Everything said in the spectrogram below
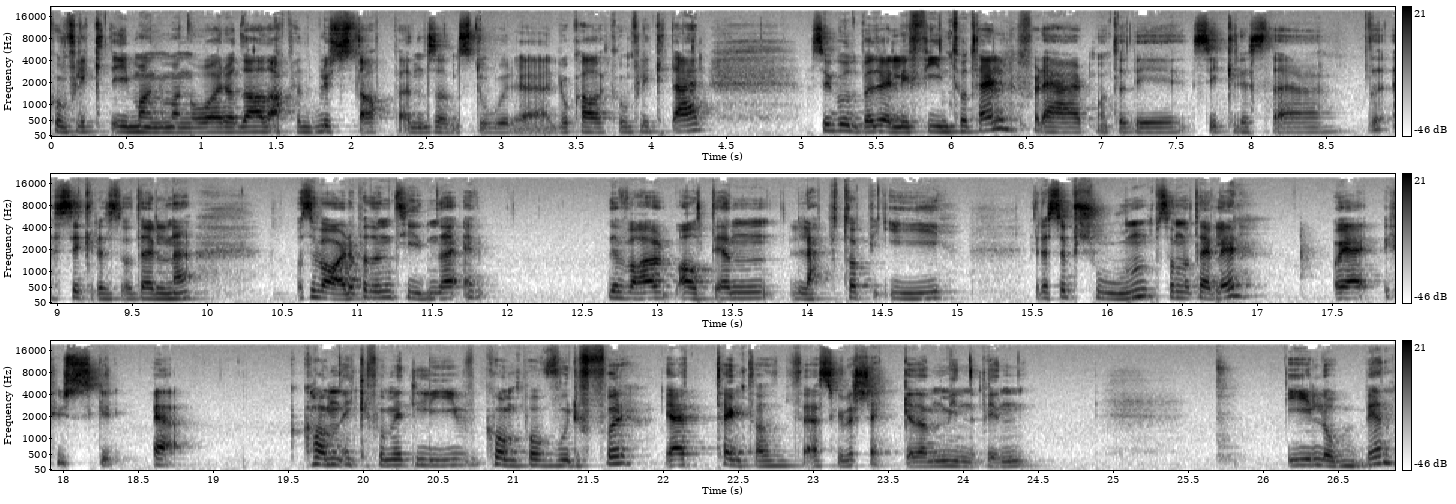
konflikt i mange mange år, og da hadde akkurat blussa opp en sånn stor eh, lokal konflikt der. Så vi bodde på et veldig fint hotell, for det er på en måte de sikreste, de sikreste hotellene. Og så var det på den tiden da det var alltid en laptop i resepsjonen på sånne hoteller. Og jeg husker Jeg kan ikke for mitt liv komme på hvorfor jeg tenkte at jeg skulle sjekke den minnepinnen i lobbyen.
